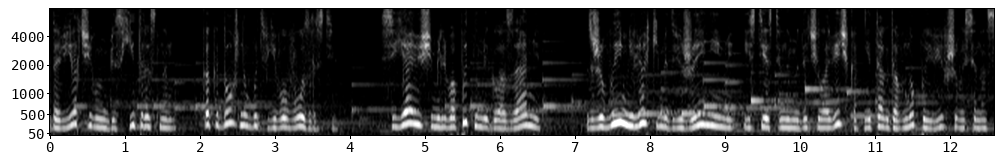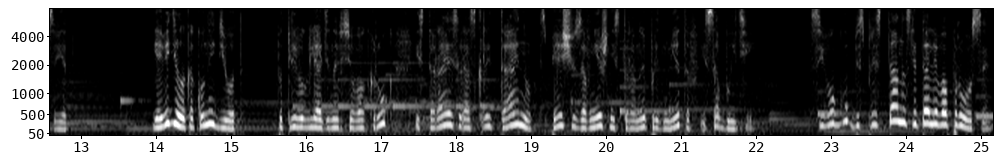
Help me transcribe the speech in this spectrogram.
доверчивым, бесхитростным, как и должно быть в его возрасте, сияющими любопытными глазами, с живыми легкими движениями, естественными для человечка, не так давно появившегося на свет – я видела, как он идет, пытливо глядя на все вокруг и стараясь раскрыть тайну, спящую за внешней стороной предметов и событий. С его губ беспрестанно слетали вопросы,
